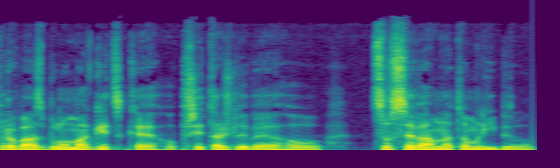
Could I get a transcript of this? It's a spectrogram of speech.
pro vás bylo magického, přitažlivého? Co se vám na tom líbilo?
